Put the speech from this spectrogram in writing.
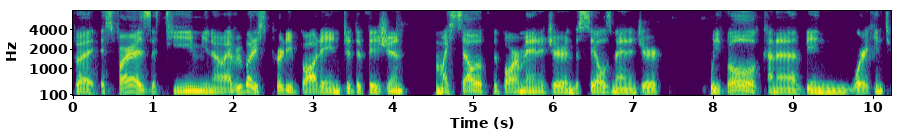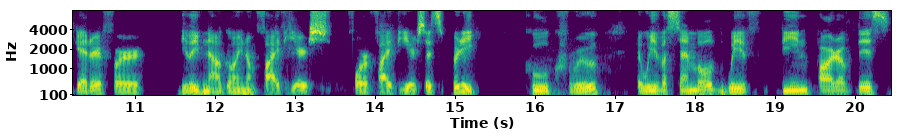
But as far as the team, you know, everybody's pretty bought into the vision. Myself, the bar manager, and the sales manager, we've all kind of been working together for, I believe, now going on five years, four or five years. So it's pretty cool crew that we've assembled. We've been part of this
